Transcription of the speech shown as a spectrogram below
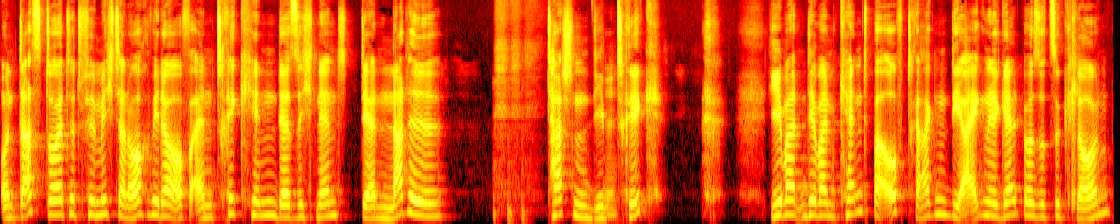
und das deutet für mich dann auch wieder auf einen Trick hin, der sich nennt der Nadel-Taschendieb-Trick. Jemanden, den man kennt, beauftragen, die eigene Geldbörse zu klauen,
